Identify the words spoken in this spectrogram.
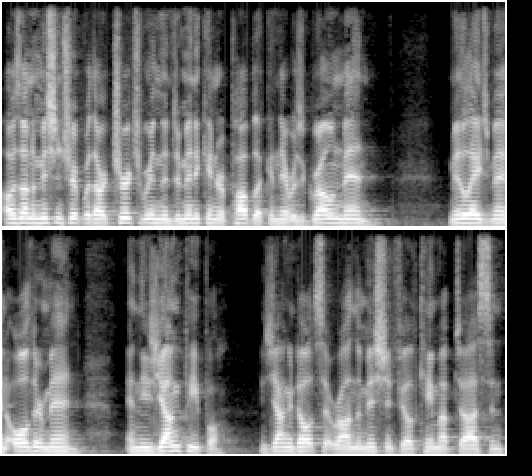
I was on a mission trip with our church. We were in the Dominican Republic, and there was grown men, middle-aged men, older men, and these young people, these young adults that were on the mission field came up to us and,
